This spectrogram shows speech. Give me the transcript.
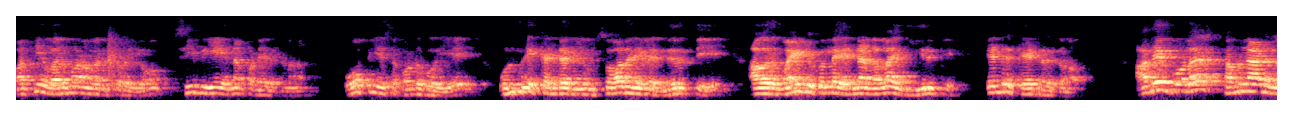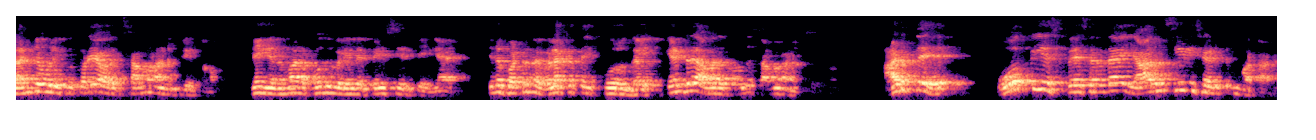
மத்திய வருமான வரித்துறையும் சிபிஐ என்ன பண்ணிருக்கணும் ஓபிஎஸ் கொண்டு போய் உண்மை கண்டறியும் சோதனைகளை நிறுத்தி அவர் மைண்டுக்குள்ள என்னென்னலாம் இது இருக்கு என்று கேட்டிருக்கணும். அதே போல தமிழ்நாடு லஞ்ச ஒழிப்புத்துறை அவருக்கு சமன் அனுப்பியிருக்கணும். நீங்க இந்த மாதிரி பொது வெளியில பேசியிருக்கீங்க. இதை பற்றின விளக்கத்தை கூறுங்கள் என்று அவருக்கு வந்து சமன் அனுப்பிச்சிருக்கணும். அடுத்து ஓபிஎஸ் பேசுறத யாரும் சீரியஸ் எடுத்துக்க மாட்டாங்க.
